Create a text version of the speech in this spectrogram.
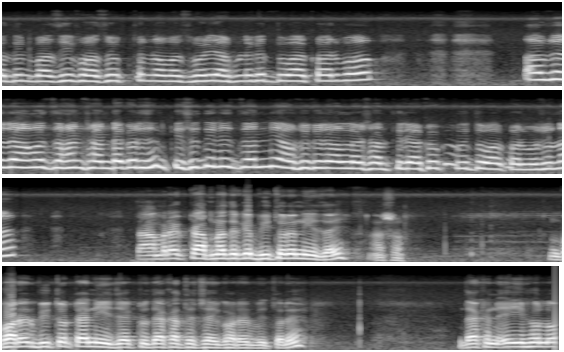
কদিন বাসি ফাঁস হোক তো নামাজ পড়ি আপনাকে দোয়া করব। আপনারা আমার জাহান ঠান্ডা করেছেন কিছুদিনের জন্য। আপনাকে আল্লাহ শান্তি রাখুক, আমি দোয়া করব, শোনা? তা আমরা একটু আপনাদেরকে ভিতরে নিয়ে যাই। আসো। ঘরের ভিতরটা নিয়ে যাই, একটু দেখাতে চাই ঘরের ভিতরে। দেখেন, এই হলো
